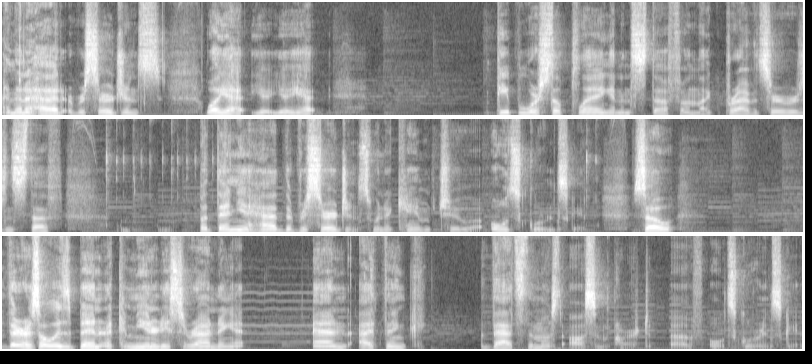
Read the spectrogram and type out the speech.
and then it had a resurgence. Well, yeah, yeah, yeah, people were still playing it and stuff on like private servers and stuff. But then you had the resurgence when it came to uh, old school RuneScape. So there has always been a community surrounding it, and I think that's the most awesome part of old school RuneScape.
